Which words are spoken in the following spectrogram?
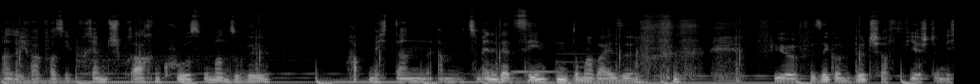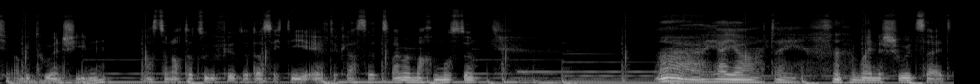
Also ich war quasi Fremdsprachenkurs, wenn man so will. Habe mich dann ähm, zum Ende der zehnten dummerweise für Physik und Wirtschaft vierstündig im Abitur entschieden. Was dann auch dazu geführt hat, dass ich die elfte Klasse zweimal machen musste. Ah, ja, ja, meine Schulzeit.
